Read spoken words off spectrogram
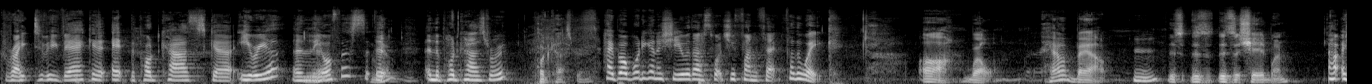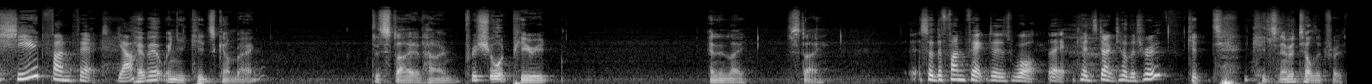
Great to be back at, at the podcast uh, area in the office, Yep. in, in the podcast room. Podcast room. Hey, Bob, what are you going to share with us? What's your fun fact for the week? Ah, well, how about this, this? This is a shared one. Oh, a shared fun fact. Yeah. How about when your kids come back to stay at home for a short period, and then they stay? So the fun fact is what? That kids don't tell the truth? Kid, kids never tell the truth.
